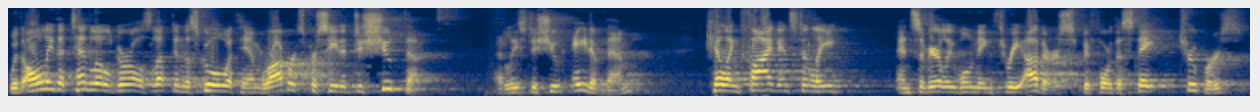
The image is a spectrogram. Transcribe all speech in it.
With only the ten little girls left in the school with him, Roberts proceeded to shoot them, at least to shoot eight of them, killing five instantly and severely wounding three others before the state troopers,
